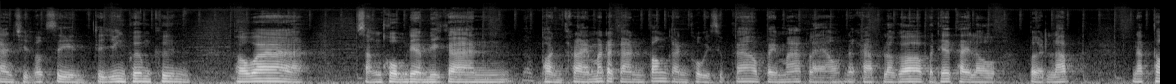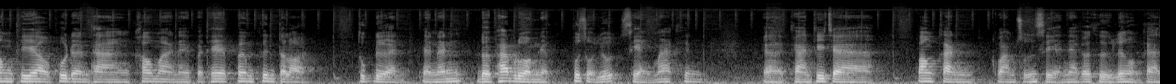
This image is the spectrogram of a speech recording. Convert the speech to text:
การฉีดวัคซีนจะยิ่งเพิ่มขึ้น เพราะว่าสังคมเนี่ยมีการผ่อนคลายมาตรการป้องกันโควิด -19 ไปมากแล้วนะครับ แล้วก็ประเทศไทยเราเปิดรับนักท่องเที่ยวผู้เดินทางเข้ามาในประเทศเพิ่มขึ้นตลอดทุกเดือน ดังนั้นโดยภาพรวมเนี่ยผู้สูงอายุเสี่ยงมากขึ้น การที่จะ ป้องกันความสูญเสียเนี่ยก็คือเรื่องของการ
